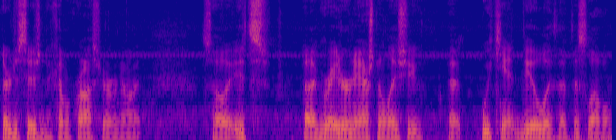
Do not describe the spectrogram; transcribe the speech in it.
their decision to come across here or not. So it's a greater national issue that we can't deal with at this level,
